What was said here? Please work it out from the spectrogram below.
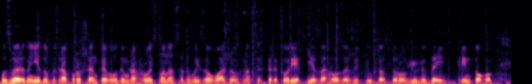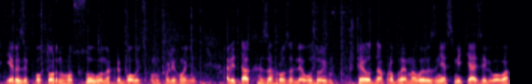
У зверненні до Петра Порошенка і Володимира Гройсмана Садовий зауважив, на цих територіях є загроза життю та здоров'ю людей. Крім того, є ризик повторного суву на Грибовицькому полігоні. А відтак загроза для водойм. Ще одна проблема вивезення сміття зі Львова.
